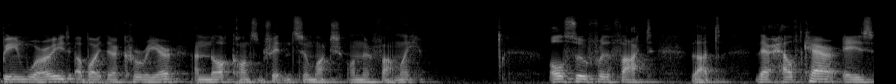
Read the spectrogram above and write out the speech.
being worried about their career and not concentrating so much on their family. Also, for the fact that their healthcare is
